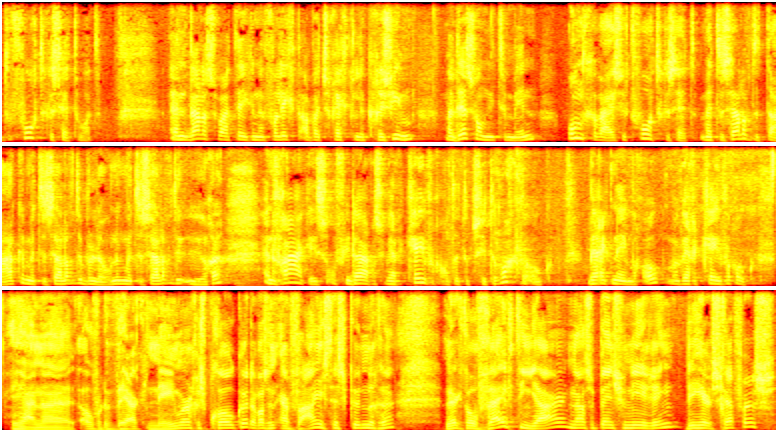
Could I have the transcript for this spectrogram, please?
voortgezet wordt. En weliswaar tegen een verlicht arbeidsrechtelijk regime, maar desalniettemin ongewijzigd voortgezet. Met dezelfde taken, met dezelfde beloning, met dezelfde uren. En de vraag is of je daar als werkgever altijd op zit te wachten ook. Werknemer ook, maar werkgever ook. Ja, en uh, over de werknemer gesproken. Er was een ervaringsdeskundige. Werkt al 15 jaar na zijn pensionering, de heer Scheffers.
